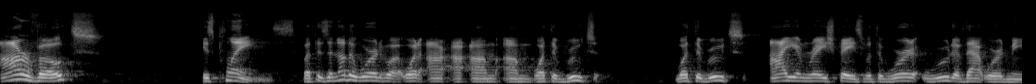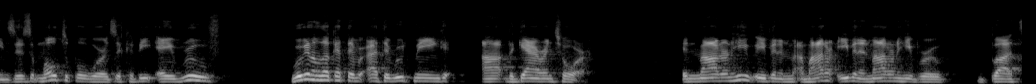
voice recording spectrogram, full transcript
Arvot is plains. But there's another word what what um, um, what the root what the root ayin resh base what the word root of that word means. There's multiple words. It could be a roof. We're going to look at the at the root meaning uh, the guarantor. In modern Hebrew, even in modern even in modern Hebrew, but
